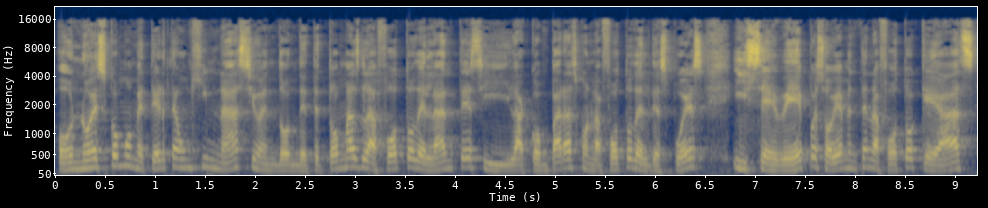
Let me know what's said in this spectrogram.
O no es como meterte a un gimnasio en donde te tomas la foto del antes y la comparas con la foto del después y se ve pues obviamente en la foto que has,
